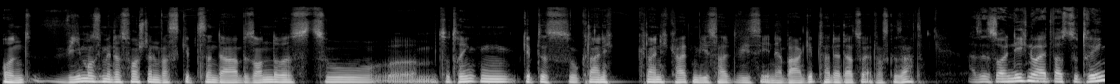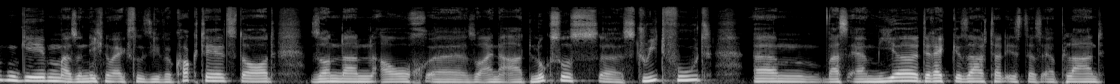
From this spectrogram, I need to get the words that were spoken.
Und wie muss ich mir das vorstellen? Was gibt es denn da Besonderes zu, ähm, zu trinken? Gibt es so Kleinig Kleinigkeiten, wie es halt, wie es sie in der Bar gibt? Hat er dazu etwas gesagt? Also es soll nicht nur etwas zu trinken geben, also nicht nur exklusive Cocktails dort, sondern auch äh, so eine Art Luxus äh, Street Food. Ähm, was er mir direkt gesagt hat, ist, dass er plant,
